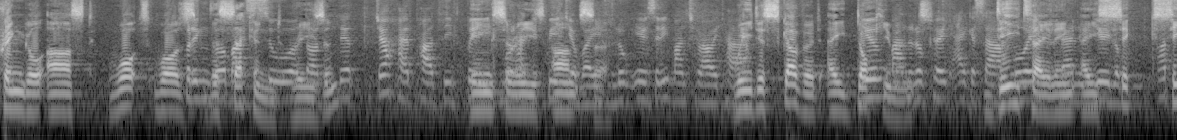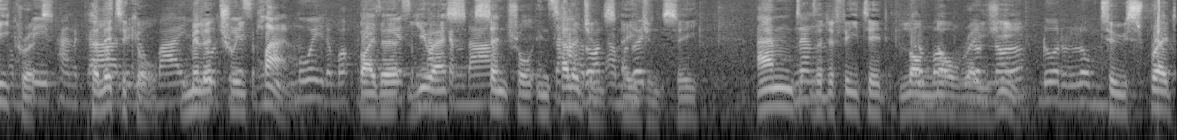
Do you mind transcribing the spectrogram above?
Pringle asked what was Pringle the second reason. Ieng Sary's answer, we discovered a document detailing a secret political military plan by the U.S. Central Intelligence Agency and the defeated Lon Nol regime to spread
